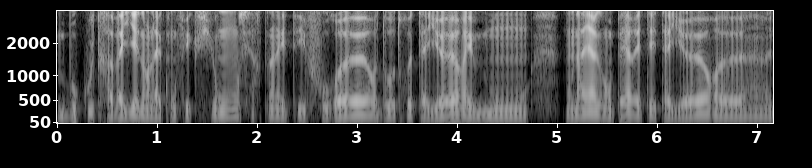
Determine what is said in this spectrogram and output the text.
beaucoup travaillaient dans la confection. Certains étaient fourreurs, d'autres tailleurs. Et mon mon arrière-grand-père était tailleur, un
